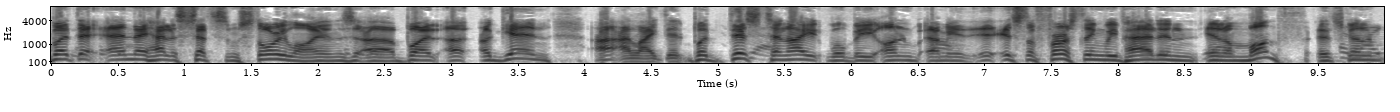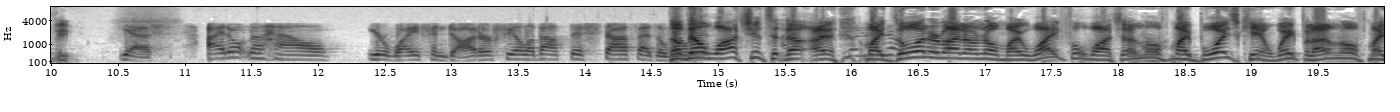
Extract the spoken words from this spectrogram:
but the, and they had to set some storylines. Uh, but uh, again, I, I, liked it. But this tonight will be un. I mean, it's the first thing we've had in in a month. It's going to be. Yes, I don't know how your wife and daughter feel about this stuff as a no, they'll watch it. No, I, no, no, my daughter, I don't know. My wife will watch it. I don't know if my boys can't wait, but I don't know if my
